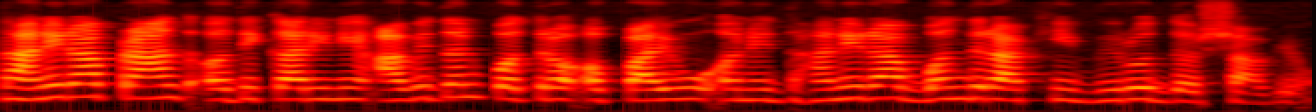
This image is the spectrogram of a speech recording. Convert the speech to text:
ધાનેરા પ્રાંત અધિકારીને આવેદનપત્ર અપાયું અને ધાનેરા બંધ રાખી વિરોધ દર્શાવ્યો.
